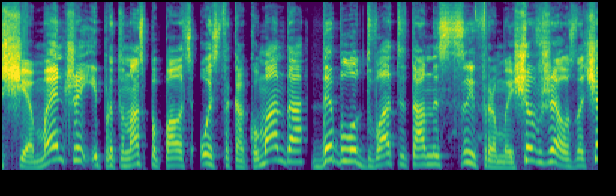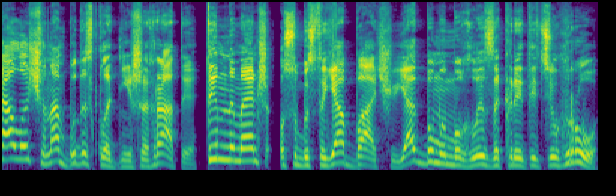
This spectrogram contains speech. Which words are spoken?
ще менше, і проти нас попалась ось така команда, де було два титани з цифрами, що вже означало, що нам буде складніше грати. Тим не менш, особисто я бачу, як би ми могли закрити цю гру,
